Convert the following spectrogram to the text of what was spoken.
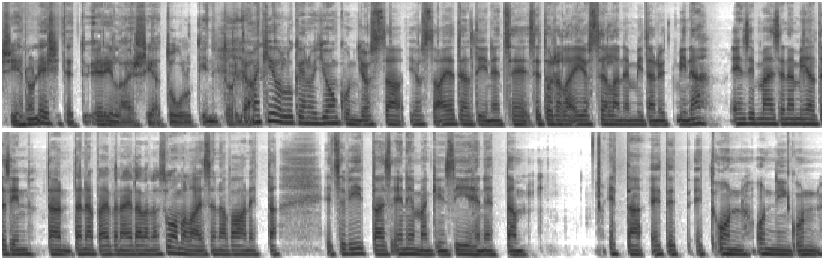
siihen on esitetty erilaisia tulkintoja. Mäkin olen lukenut jonkun, jossa, jossa ajateltiin, että se, se todella ei ole sellainen, mitä nyt minä ensimmäisenä mieltäisin tämän, tänä päivänä elävänä suomalaisena, vaan että, että se viittaisi enemmänkin siihen, että, että et, et, et on, on niin kuin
